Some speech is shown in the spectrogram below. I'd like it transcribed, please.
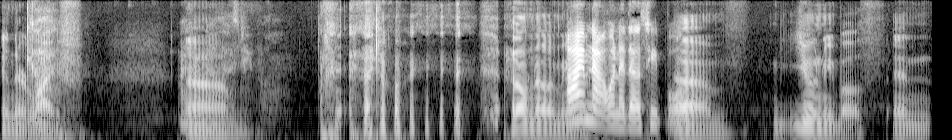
in their life. I don't know those Um. I don't. I don't know. I mean, I'm not one of those people. um, you and me both, and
